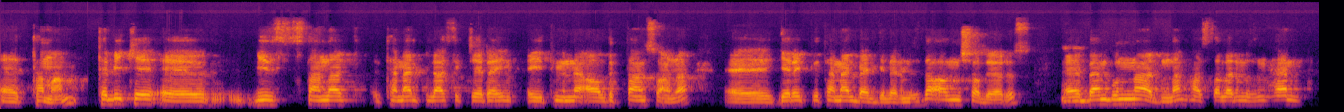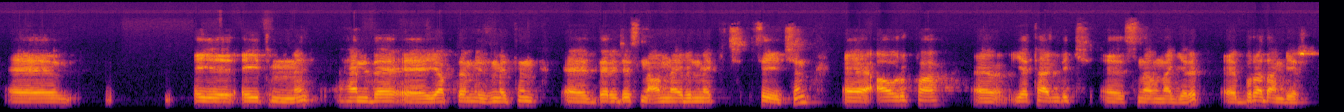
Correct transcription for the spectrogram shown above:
E, tamam. Tabii ki e, biz standart temel plastik cerrahi eğitimini aldıktan sonra e, gerekli temel belgelerimizi de almış oluyoruz. E, ben bunun ardından hastalarımızın hem e, e, eğitimimi hem de e, yaptığım hizmetin e, derecesini anlayabilmek için e, Avrupa e, yeterlilik e, sınavına girip e, buradan bir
